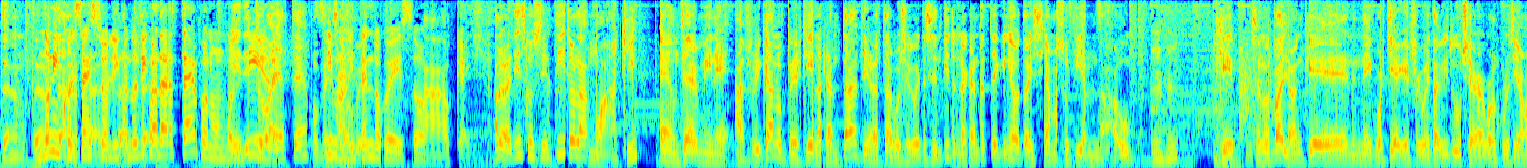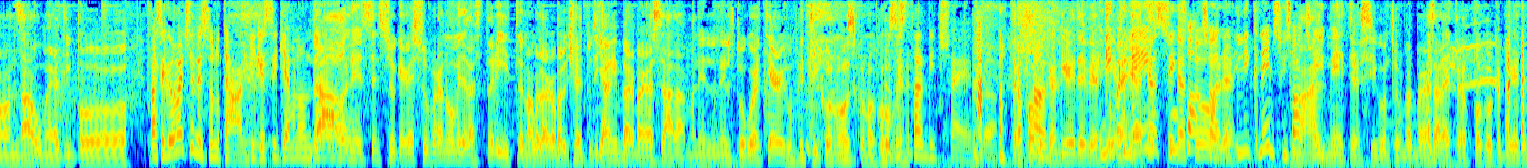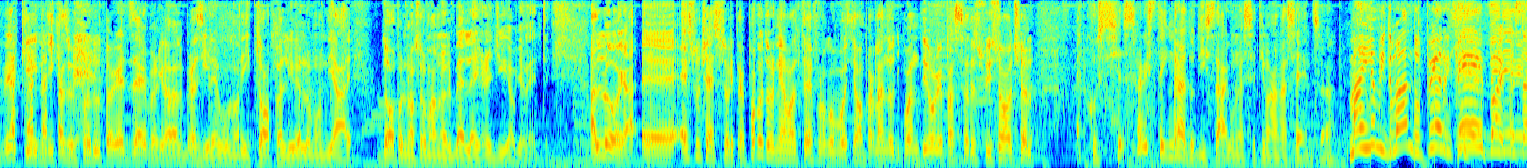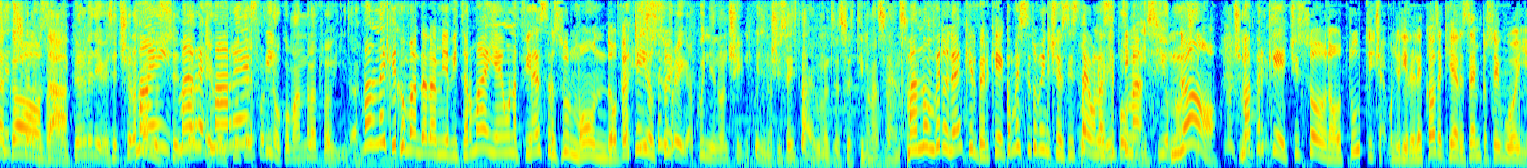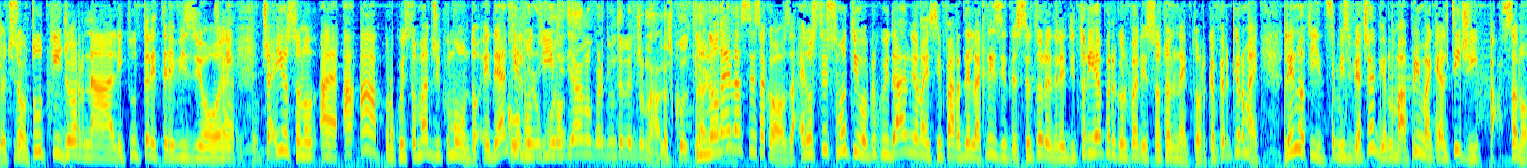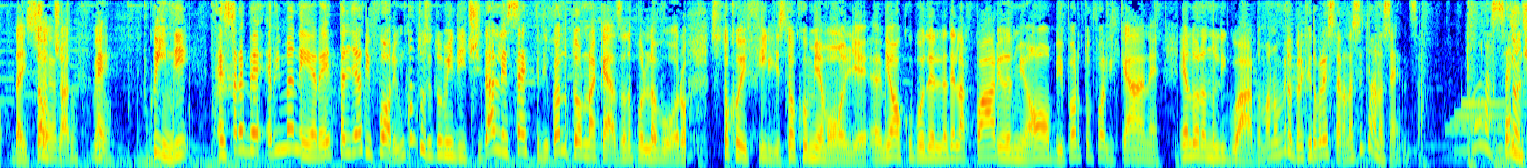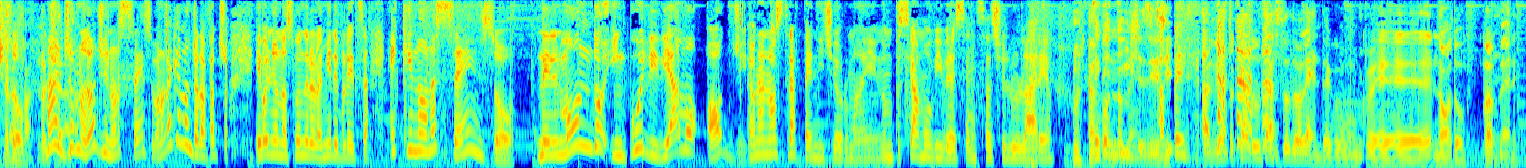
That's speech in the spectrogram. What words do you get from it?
Tan, tan, Non in quel senso lì, quando dico andare a tempo non vuol dire. vai a tempo? Sì, ma non intendo questo. Ah, ok. Allora, il disco si intitola Mwaki, è un termine africano perché la cantante, in realtà la voce che avete sentito, è una cantante kenyota che si chiama Sofia Nzau, Mhm. Che se non sbaglio anche nei quartieri che frequentavi tu c'era qualcuno che si chiamava Nzau, ma era tipo... Ma secondo me ce ne sono tanti che si chiamano No, Nzau. nel senso che era il soprannome della street, no? Quella roba, cioè tu ti chiami Barbara Sala, ma nel, nel tuo quartiere come ti conoscono? Come? Cosa sta dicendo? Tra poco No, capirete perché. il Nickname ragazzi, sui castigatore. social. Il nickname sui social. Mai mettersi contro Barbara Sala e tra poco capirete perché. In ogni caso, il produttore Zerber arriva dal Brasile, uno dei top a livello mondiale, dopo il nostro Manuel Bella in regia, ovviamente. Allora, eh, è successo che tra poco torniamo al telefono con voi. Stiamo parlando di quante ore passate sui social. Ecco, si- sareste in grado di stare una settimana senza? Ma io mi domando perché vedere questa cosa. fai, per vedere se ce la Ma fai o i- se ma- davvero ma il tuo resti- telefonino comanda la tua vita. Ma non è che comanda la mia vita, ormai è una finestra sul mondo. Perché io ne frega? Quindi non, ci, quindi non ci sei stare una settimana senza. Ma non vedo neanche il perché, come se tu mi dicessi stai Ma una settimana. sì no? no, ma fai. perché ci sono tutti, cioè voglio dire, le cose che ad esempio seguo io, ci sono tutti i giornali, tutte le televisioni. Certo. Cioè io sono eh, apro questo magico mondo ed è anche Compri il un motivo. quotidiano, guardi un telegiornale, ascolti Non è la stessa cosa, è lo stesso motivo per cui da anni ormai si parla della crisi del settore dell'editoria per colpa dei social network, perché ormai le notizie, mi spiace dirlo, ma prima che al TG passano dai social. Certo. Eh, quindi eh, sarebbe rimanere tagliati fuori. Un conto se tu mi dici dalle 7 di quando torno a casa dopo il lavoro, sto con i figli, sto con mia moglie, eh, mi occupo del- dell'acquario, del mio hobby, porto fuori il cane e allora non li guardo, ma non vedo perché dovrei stare una settimana senza. Non ha senso. Non ce la fa, non ma ce al giorno d'oggi non ha senso, ma non è che non ce la faccio e voglio nascondere la mia debolezza, è che non ha senso nel mondo in cui viviamo oggi. È una nostra appendice ormai, non possiamo vivere senza cellulare. Secondo me. Sì, sì. Abbiamo toccato un tasto dolente comunque eh, noto. Va bene.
